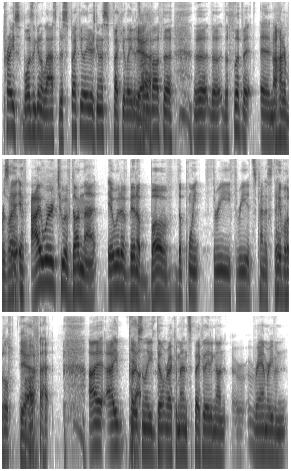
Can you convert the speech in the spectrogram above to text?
price wasn't going to last, but a speculator is going to speculate. It's all about the, the, the, the flip it. And 100%. If I were to have done that, it would have been above the 0.33 it's kind of stable Yeah. off at. I, I personally don't recommend speculating on RAM or even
